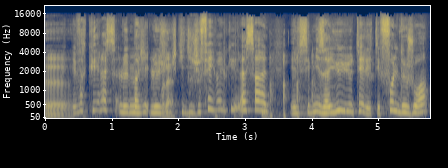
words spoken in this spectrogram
euh, Évacuer la salle. Le, magi- le Voilà. juge qui dit Je fais évacuer la salle. Et elle s'est mise à yoyoter. Elle était folle de joie.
